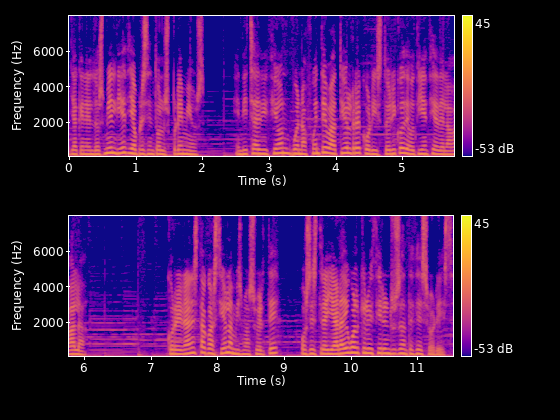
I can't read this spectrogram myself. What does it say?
ya que en el 2010 ya presentó los premios. En dicha edición, Buenafuente batió el récord histórico de audiencia de la gala. ¿Correrá en esta ocasión la misma suerte o se estrellará igual que lo hicieron sus antecesores?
